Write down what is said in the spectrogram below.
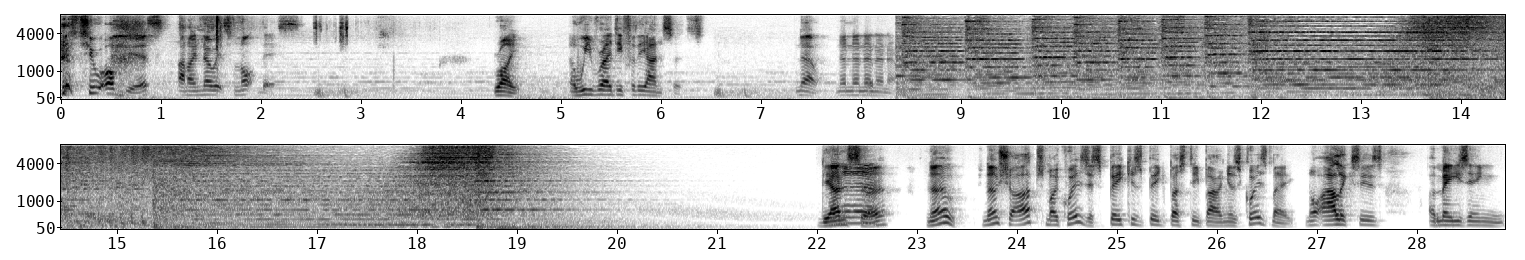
It's too obvious, and I know it's not this. Right. Are we ready for the answers? No, no, no, no, no, no. The No, no, no, answer. No, no, shut up. It's my quiz. It's Baker's Big Busty Bangers quiz, mate. Not Alex's amazing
